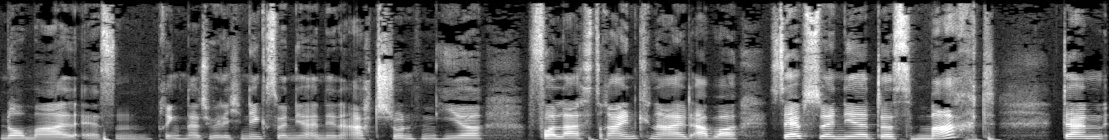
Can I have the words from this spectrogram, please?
normal essen. Bringt natürlich nichts, wenn ihr in den 8 Stunden hier Volllast reinknallt, aber selbst wenn ihr das macht, dann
